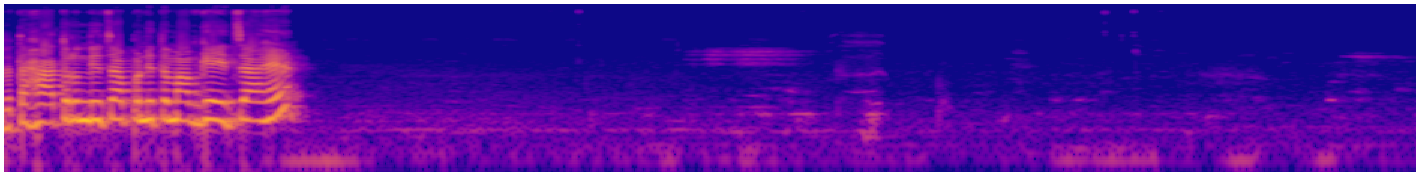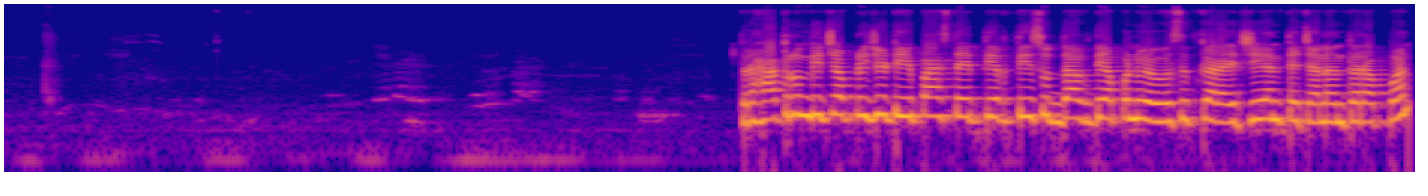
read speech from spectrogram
तर आता हात रुंदीचा आपण इथं माप घ्यायचं आहे. तर हात रुंदीची आपली जी टीप असते तर ती सुद्धा अगदी आपण व्यवस्थित करायची आणि त्याच्यानंतर आपण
